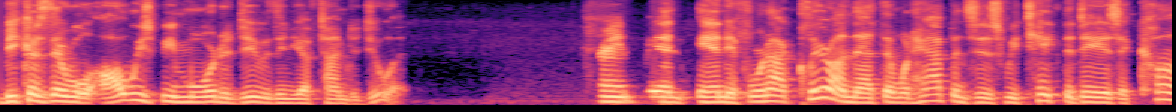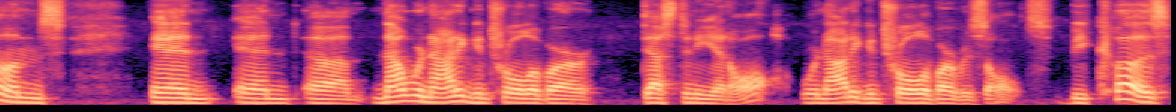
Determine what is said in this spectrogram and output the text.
Because there will always be more to do than you have time to do it. Right. And and if we're not clear on that, then what happens is we take the day as it comes, and and um, now we're not in control of our destiny at all. We're not in control of our results because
